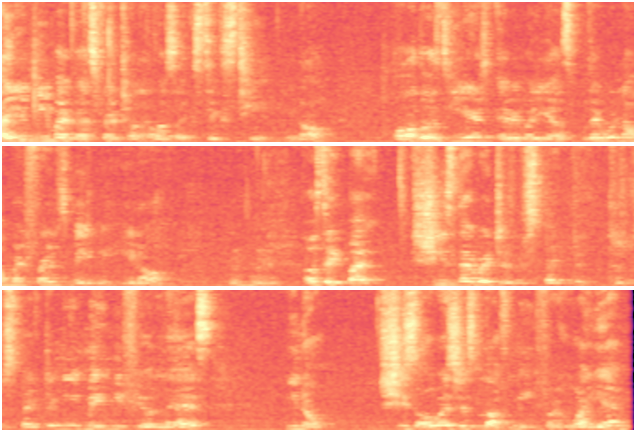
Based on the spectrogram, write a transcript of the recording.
I didn't meet my best friend till I was like sixteen, you know. All those years, everybody else, they were not my friends, maybe, you know. Mhm. I was like, but she's never disrespected disrespected me, made me feel less. You know, she's always just loved me for who I am.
